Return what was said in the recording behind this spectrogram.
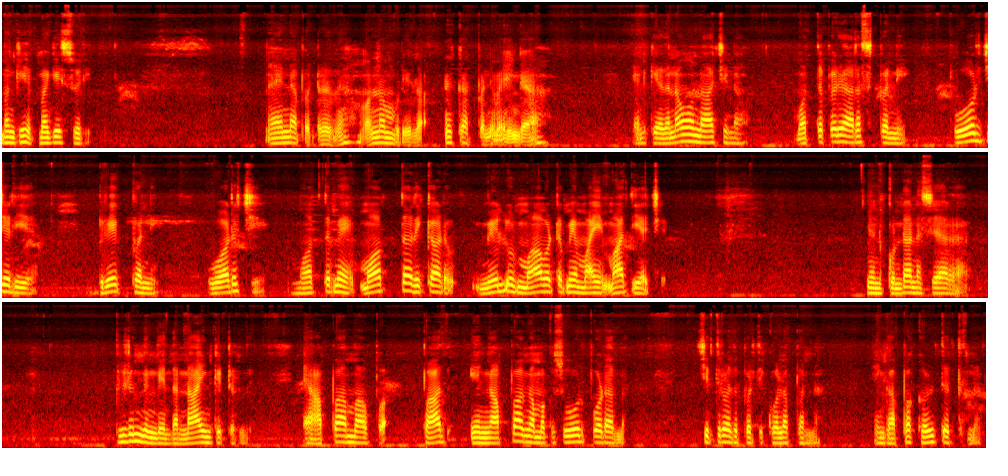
மகே மகேஸ்வரி. நான் என்ன பண்ணுறது ஒன்றும் முடியல. ரெக்கார்ட் பண்ணி வைங்க. எனக்கு எதனா ஒன்று ஆச்சுன்னா மொத்த பேரையும் அரெஸ்ட் பண்ணி போர்ஜரியை பிரேக் பண்ணி உடச்சி மொத்தமே மொத்த ரெக்கார்டு மேலூர் மாவட்டமே மா மாற்றியாச்சு எனக்கு உண்டான சேர பிடுங்குங்க இந்த நாய்ங்கிட்ட இருந்து. என் அப்பா அம்மா அப்பா. பாது எங்கள் அப்பா அங்கே அம்மாவுக்கு சோறு போடாமல் சித்திரவதைப்படுத்தி கொலை பண்ணேன் எங்கள் அப்பா கழுத்து எடுத்துக்கினேன்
